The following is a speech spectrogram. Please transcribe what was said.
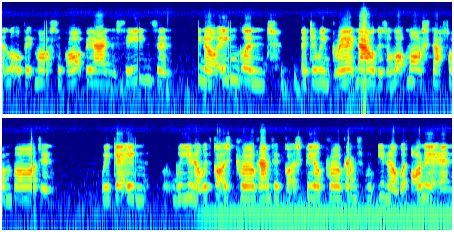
a little bit more support behind the scenes. And you know, England are doing great now. There's a lot more staff on board, and we're getting, we you know, we've got us programs, we've got us field programs. You know, we're on it, and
